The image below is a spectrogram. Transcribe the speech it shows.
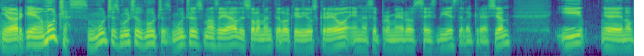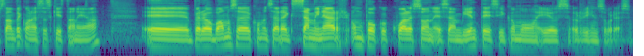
Y a ver que hay muchas, muchas, muchas, muchas, muchas más allá de solamente lo que Dios creó en esos primeros seis días de la creación. Y eh, no obstante, con esas que están allá, eh, pero vamos a comenzar a examinar un poco cuáles son esos ambientes y cómo ellos rigen sobre eso.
